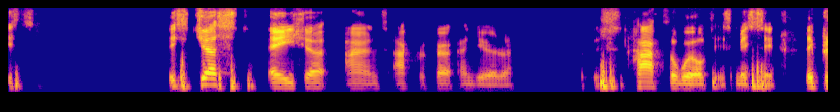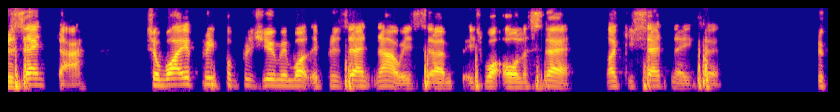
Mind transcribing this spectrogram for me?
It's it's just Asia and Africa and Europe. It's half the world is missing. They present that. So why are people presuming what they present now is um, is what all is there? Like you said, Nathan, the,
